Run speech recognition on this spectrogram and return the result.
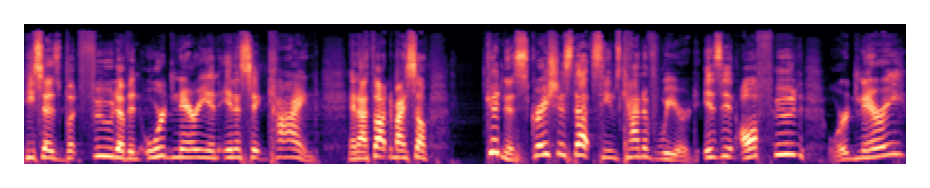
He says, But food of an ordinary and innocent kind. And I thought to myself, Goodness gracious, that seems kind of weird. Isn't all food ordinary?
